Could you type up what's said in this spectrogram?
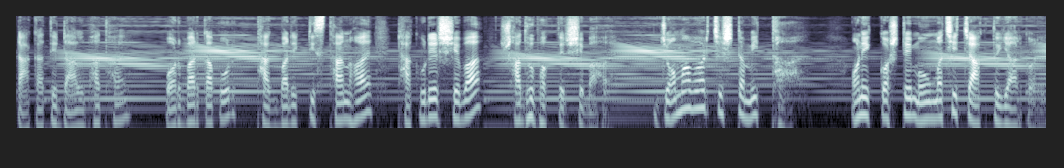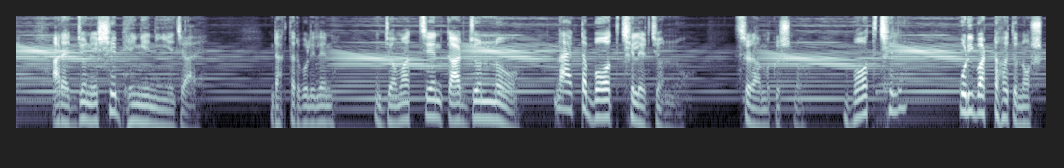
টাকাতে ডাল ভাত হয়, পরবার কাপড় থাকবার একটি স্থান হয়, ঠাকুরের সেবা সাধু ভক্তের সেবা হয়। জমাবার চেষ্টা মিথ্যা। অনেক কষ্টে মৌমাছি চাক তৈয়ার করে, আর একজন এসে ভেঙে নিয়ে যায়। ডাক্তার বলিলেন, জমাচ্ছেন কার জন্য? না একটা বধ ছেলের জন্য? শ্রীরামকৃষ্ণ, বধ ছেলে? পরিবারটা হয়তো নষ্ট,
